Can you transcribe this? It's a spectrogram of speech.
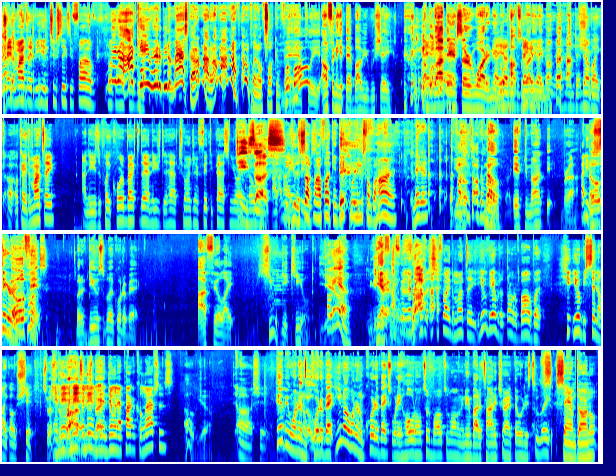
hey, Demonte be hitting 265. Fuck Nigga, I be- came here to be the mascot. I'm not. I'm not. I'm not. I'm not playing no fucking football. Man, please. I'm finna hit that Bobby Boucher. I'm gonna go out there and serve water and then Hey, go yeah, pop they- somebody they- in their they- mouth. they- they- Then I'm like, uh, okay, Demonte, I need you to play quarterback today. I need you to have 250 passing yards. no way. Jesus. I need you to suck my fucking dick, please, from behind, nigga. The You fuck know, you talking about? no, if Demont, it, bruh, I need a no, cigarette. No Fuck. offense, but if D was to play quarterback, I feel like he would get killed. Yeah. Oh yeah. You Definitely. I on feel, I, feel, I feel like Demonte, he'll be able to throw the ball, but he, he'll be sitting there like, oh shit. Especially And the then, and then, and then, then, then when that pocket collapses, Oh yeah, oh shit. he'll be one of It's them over. quarterback. You know, one of them quarterbacks where they hold on to the ball too long, and then by the time they try and throw it, it's too late. S- Sam Darnold.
